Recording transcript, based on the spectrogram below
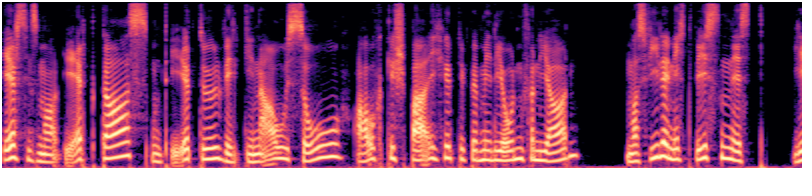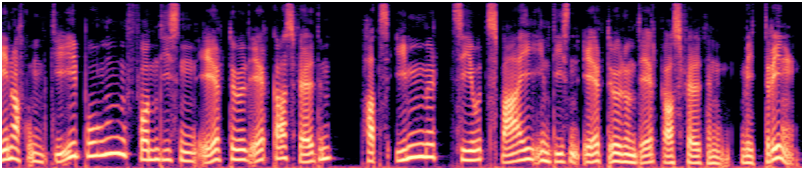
erstens mal Erdgas und Erdöl wird genau so auch gespeichert über Millionen von Jahren. Und was viele nicht wissen, ist, je nach Umgebung von diesen Erdöl-Erdgasfeldern hat es immer CO2 in diesen Erdöl- und Erdgasfeldern mit drin.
